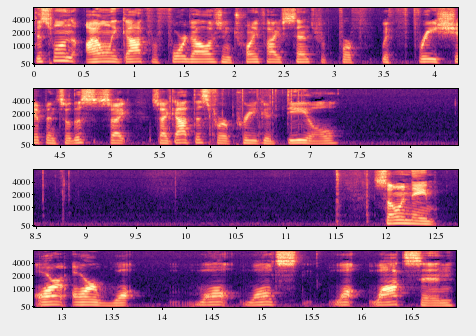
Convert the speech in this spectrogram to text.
This one I only got for four dollars and twenty five cents for, for with free shipping. So this so I so I got this for a pretty good deal. Someone named R R Walt, Walt, Watson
